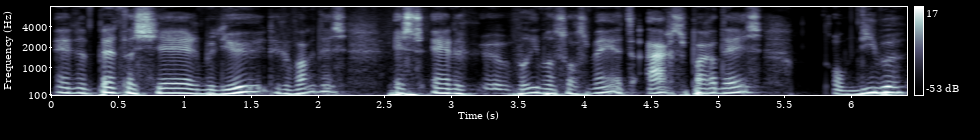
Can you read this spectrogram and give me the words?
in een penitentiair milieu, de gevangenis, is eigenlijk eh, voor iemand zoals mij het aardsparadijs om nieuwe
